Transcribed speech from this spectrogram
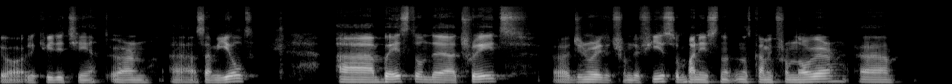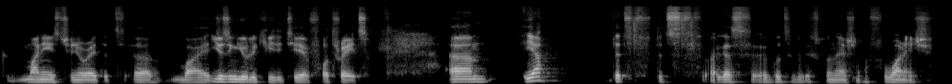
your liquidity and earn uh, some yield uh, based on the trades uh, generated from the fees. So money is not, not coming from nowhere. Uh, money is generated uh, by using your liquidity for trades. Um, yeah, that's that's I guess a good explanation of 1inch.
